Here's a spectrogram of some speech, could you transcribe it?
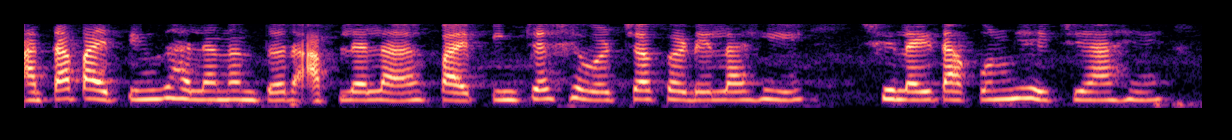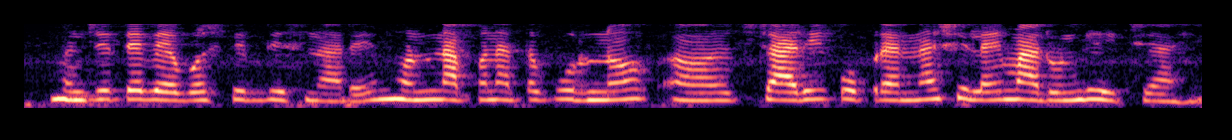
आता पायपिंग झाल्यानंतर आपल्याला पायपिंगच्या शेवटच्या कडेलाही शिलाई टाकून घ्यायची आहे. म्हणजे ते व्यवस्थित दिसणार आहे. म्हणून आपण आता पूर्ण चारही कोपऱ्यांना शिलाई मारून घ्यायची आहे.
